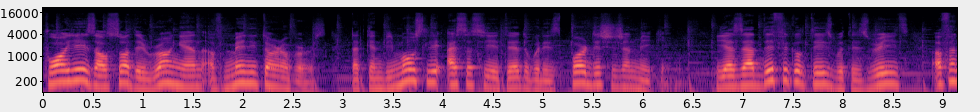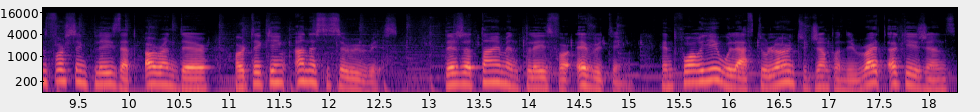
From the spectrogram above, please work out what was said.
Poirier is also at the wrong end of many turnovers that can be mostly associated with his poor decision making. He has had difficulties with his reads, often forcing plays that aren't there or taking unnecessary risks. There's a time and place for everything, and Poirier will have to learn to jump on the right occasions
